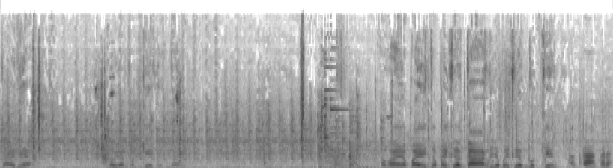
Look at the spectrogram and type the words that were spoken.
แต่อันเนี่ย เรายังสังเกตเห็นได้เอาไงเอาไปจะไปเครื่องกลางหรือจะไปเครื่องรถเคนข้างกลางก็ได้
